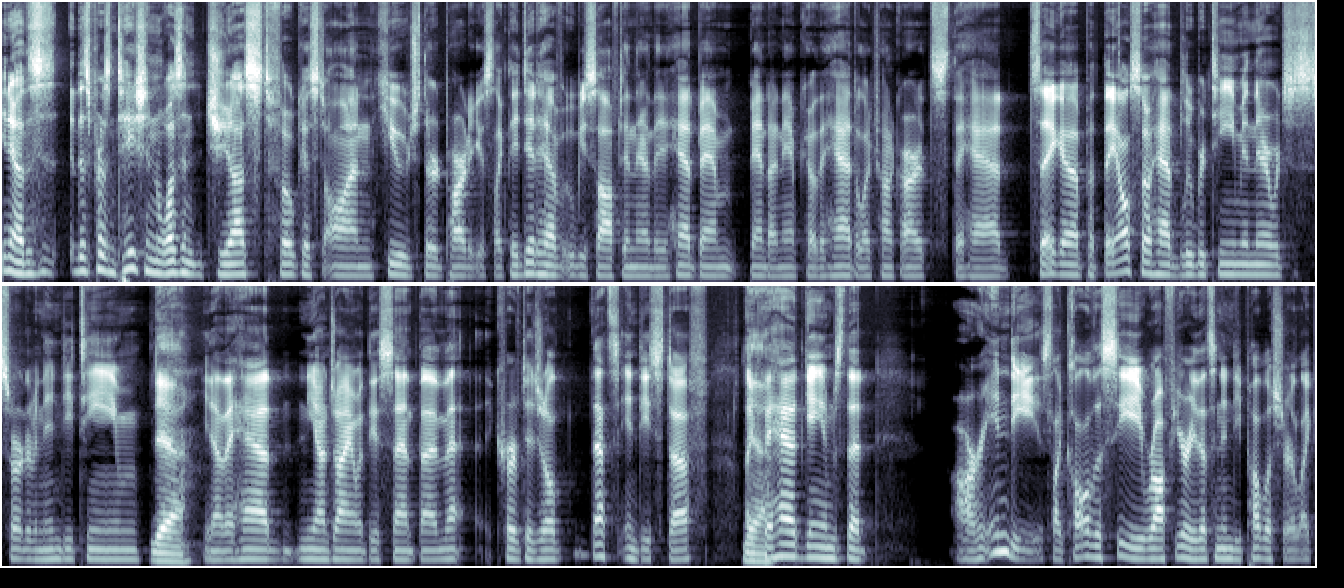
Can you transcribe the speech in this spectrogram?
you know this is this presentation wasn't just focused on huge third parties. Like they did have ubisoft in there. They had Bam, bandai namco. They had electronic arts. They had sega but they also had bloober team in there which is sort of an indie team. Yeah. You know they had neon giant with the ascent that, that curve digital. That's indie stuff. Like yeah. they had games that are indies like call of the sea raw fury that's an indie publisher. Like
